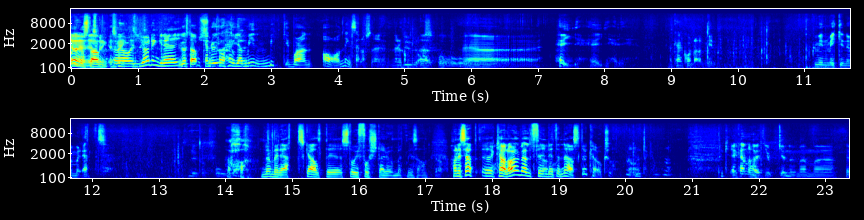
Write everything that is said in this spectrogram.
ja, jag Gustav, springer, jag springer. Gör din grej. Gustav, kan du höja min mick bara en aning sen också när, när du kommer till oss? Eh, hej, hej, hej. Jag kan kolla min, min mick är nummer ett. Jaha, nummer ett ska alltid stå i första rummet minsann. Har ni sett? eh, Kalle har en väldigt fin liten näsduk här också. Jag kan ha ett Jocke nu men... Uh, Det,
